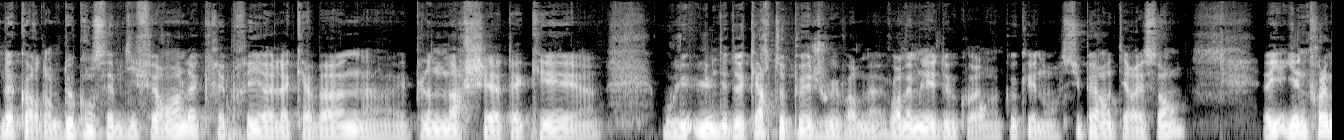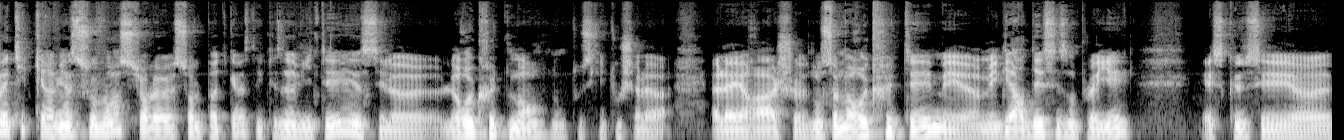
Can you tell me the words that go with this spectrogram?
D'accord, donc deux concepts différents, la crêperie à la cabane et plein de marchés attaqués où l'une des deux cartes peut être jouée, voire même les deux. Quoi. Donc ok, non, super intéressant. Il y a une problématique qui revient souvent sur le, podcast avec les invités, c'est le, recrutement, donc tout ce qui touche à la, RH, non seulement recruter, mais, euh, garder ses employés. Est-ce que c'est euh,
